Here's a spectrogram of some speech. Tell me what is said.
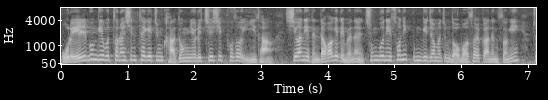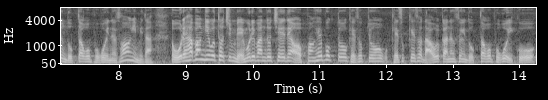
올해 1분기부터는 심택의 좀 가동률이 70% 이상 시연이 된다고 하게 되면은 충분히 손익분기점은 좀 넘어설 가능성이 좀 높다고 보고 있는 상황입니다. 올해 하반기부터 지금 메모리 반도체에 대한 업황 회복도 계속 좀 계속해서 나올 가능성이 높다고 보고 있고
